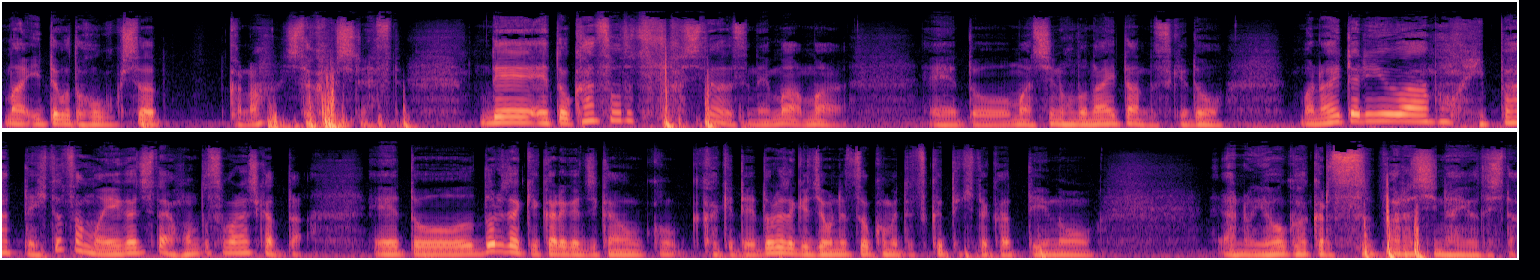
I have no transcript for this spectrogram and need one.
まあ、行ったこと報告したかな？したかもしれないですね。で、えっ、と、感想としてはですね、まあまあ、えっ、と、まあ死ぬほど泣いたんですけど、まあ泣いた理由はもういっぱいあって、一つはもう映画自体本当素晴らしかった。えっ、と、どれだけ彼が時間をかけて、どれだけ情熱を込めて作ってきたかっていうのを、あの、よくわかる素晴らしい内容でした。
